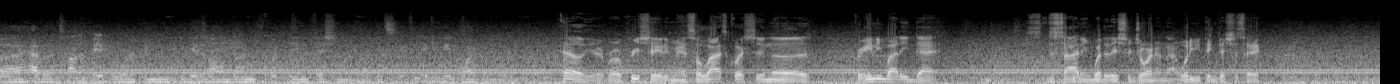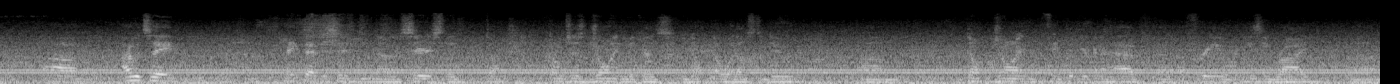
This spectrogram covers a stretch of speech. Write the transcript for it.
uh, have a ton of paperwork and you, get it all done quickly and efficiently. Like it's it can, it can be quite rewarding. Hell yeah, bro. Appreciate it, man. So last question, uh, for anybody that deciding whether they should join or not, what do you think they should say? Um, I would say make that decision uh, seriously. Don't don't just join because you don't know what else to do. Um, don't join think that you're going to have a, a free or easy ride. Um,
